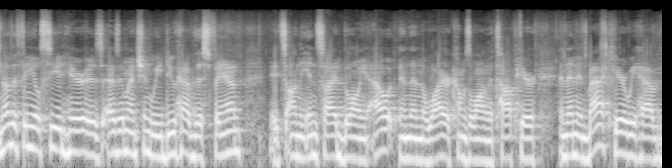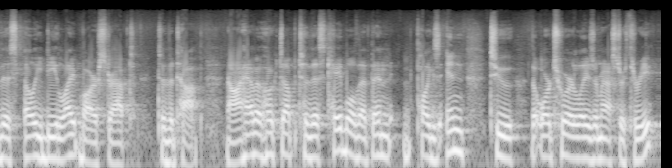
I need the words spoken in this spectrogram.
Another thing you'll see in here is, as I mentioned, we do have this fan. It's on the inside blowing out, and then the wire comes along the top here. And then in back here, we have this LED light bar strapped to the top. Now I have it hooked up to this cable that then plugs into the Ortur LaserMaster 3,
